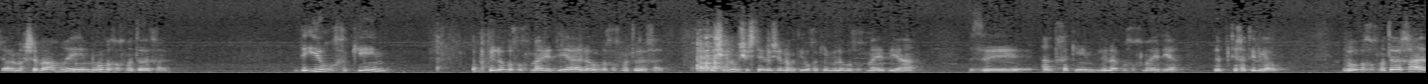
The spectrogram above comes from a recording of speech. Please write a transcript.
שעל המחשבה אומרים, הוא בחוכמתו אחד. ואי רוחקים ולא בחוכמה ידיעה, אלא הוא בחוכמתו אחד. זה שילוב של שתי לשונות, אי רוחקים ולא בחוכמה ידיעה, זה אנטחקים ולאו בחוכמה ידיעה. זה פתיחת אליהו. והוא בחוכמתו אחד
